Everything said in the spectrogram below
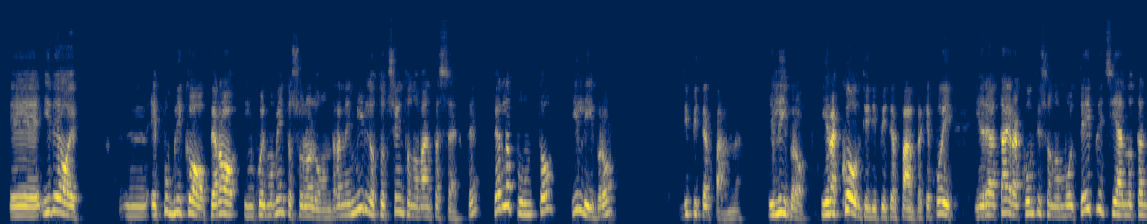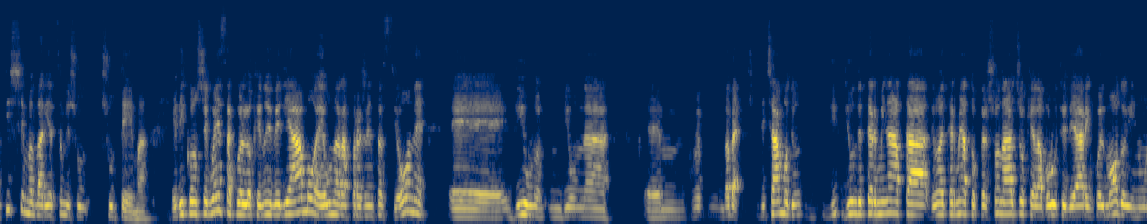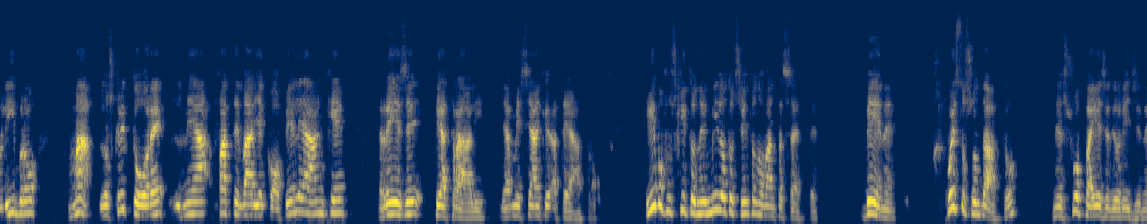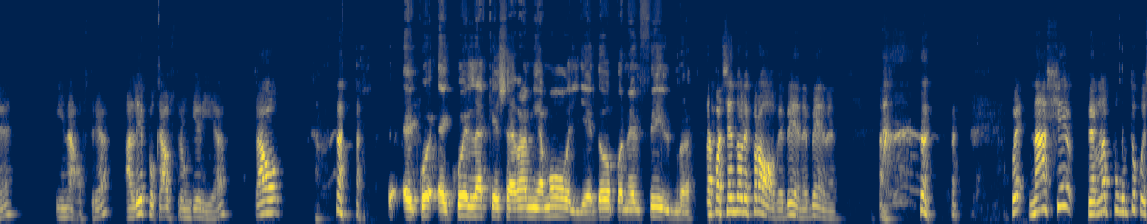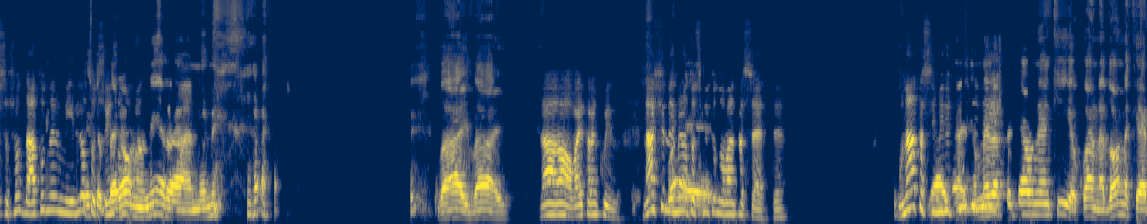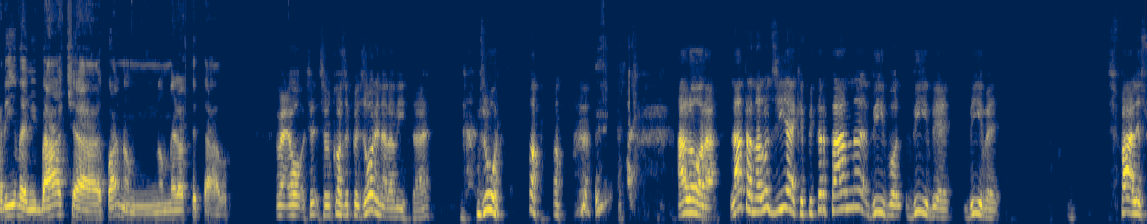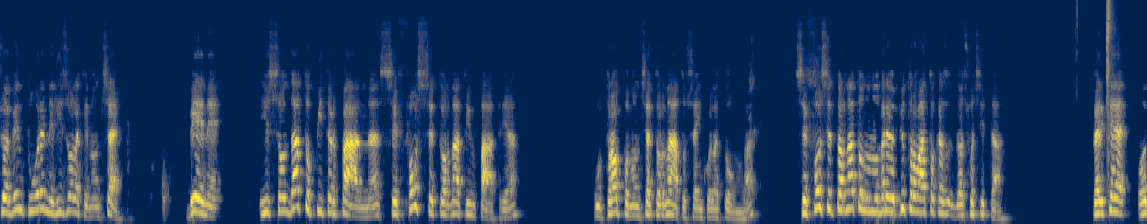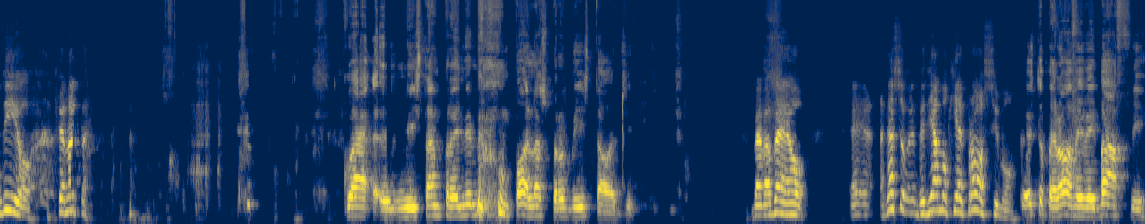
e, ideò e, mh, e, pubblicò però in quel momento solo a Londra nel 1897 per l'appunto il libro di Peter Pan. Il libro, i racconti di Peter Pan, perché poi in realtà i racconti sono molteplici e hanno tantissime variazioni sul, sul tema e di conseguenza quello che noi vediamo è una rappresentazione eh, di, uno, di una ehm, come, vabbè, diciamo di un, di, di, un di un determinato personaggio che l'ha voluto ideare in quel modo in un libro, ma lo scrittore ne ha fatte varie copie e le ha anche rese teatrali, le ha messe anche a teatro. Il libro fu scritto nel 1897. Bene, questo soldato, nel suo paese di origine, in Austria, all'epoca Austria-Ungheria, ciao! è, que- è, quella che sarà mia moglie dopo nel film. Sta facendo le prove, bene, bene. Nasce per l'appunto questo soldato nel 1800. Questo però non era, non era... vai, vai. No, no, vai tranquillo. Nasce nel Beh. 1897. Un'altra similitudine. Non me l'aspettavo neanche io. Qua una donna che arriva e mi bacia, qua non, non me l'aspettavo. Beh, oh, ci sono cose peggiori nella vita, eh? Giuro. allora, l'altra analogia è che Peter Pan vivo, vive, vive, fa le sue avventure nell'isola che non c'è. Bene, il soldato Peter Pan, se fosse tornato in patria, purtroppo non c'è tornato, se è in quella tomba, se fosse tornato non avrebbe più trovato casa, la sua città. Perché, oddio, andata qua eh, mi stanno prendendo un po' alla sprovvista oggi. Beh, vabbè, oh. eh, adesso vediamo chi è il prossimo. Questo però aveva i baffi.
